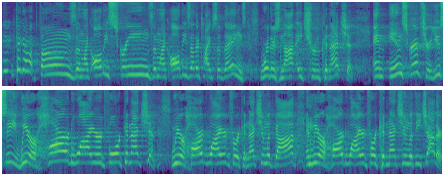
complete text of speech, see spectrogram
You pick up phones and like all these screens and like all these other types of things where there's not a true connection. And in Scripture, you see, we are hardwired for connection. We are hardwired for a connection with God, and we are hardwired for a connection with each other.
